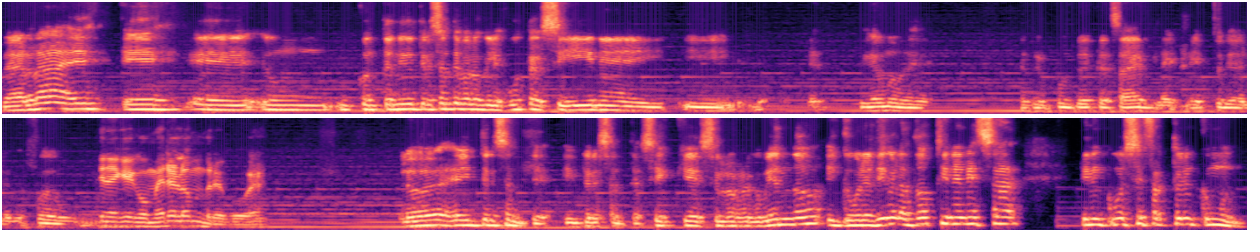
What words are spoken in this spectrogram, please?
la verdad es, es, eh, un, un contenido interesante para lo que les gusta el cine y, y, eh, digamos, de- desde el punto de vista de saber la, la historia de lo que fue Tiene que comer el hombre, pues. Pero es interesante, interesante. Así es que se los recomiendo. Y como les digo, las dos tienen esa, tienen como ese factor en común.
